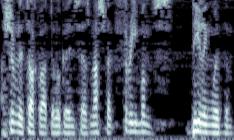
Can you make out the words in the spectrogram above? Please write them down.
I shouldn't really talk about double glazing salesmen. I spent three months dealing with them.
